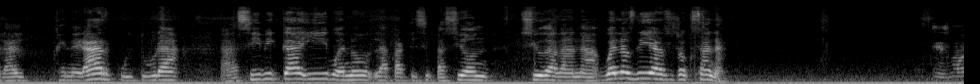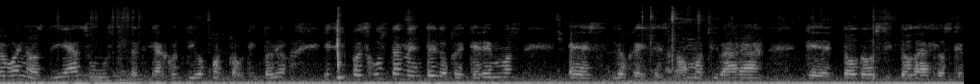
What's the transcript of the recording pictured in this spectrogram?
general, generar cultura ah, cívica y bueno, la participación ciudadana. Buenos días, Roxana. Muy buenos días, un gusto platicar contigo con tu auditorio. Y sí, pues justamente lo que queremos es lo que dices, ¿no? Motivar a que todos y todas los que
